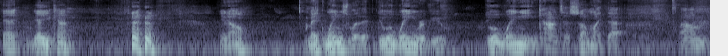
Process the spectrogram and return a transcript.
Yeah, yeah, you can. you know, make wings with it. Do a wing review. Do a wing eating contest, something like that. Um,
